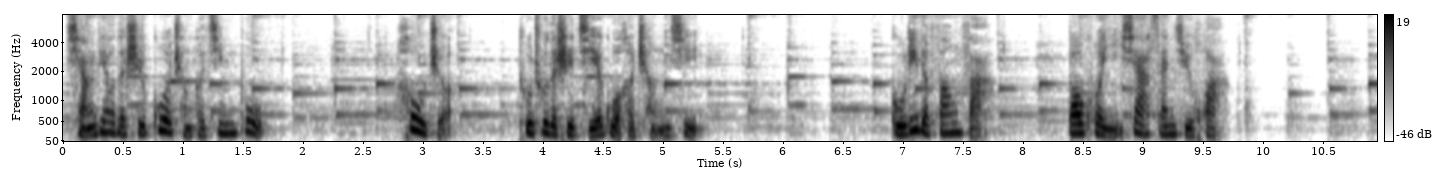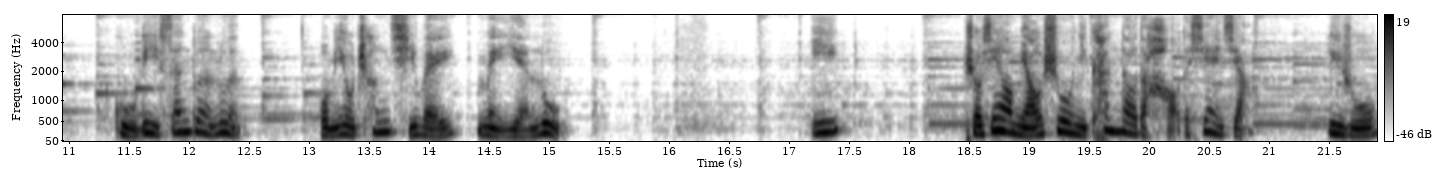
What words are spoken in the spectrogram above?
强调的是过程和进步，后者突出的是结果和成绩。鼓励的方法包括以下三句话：鼓励三段论，我们又称其为美言录。一。首先要描述你看到的好的现象，例如，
